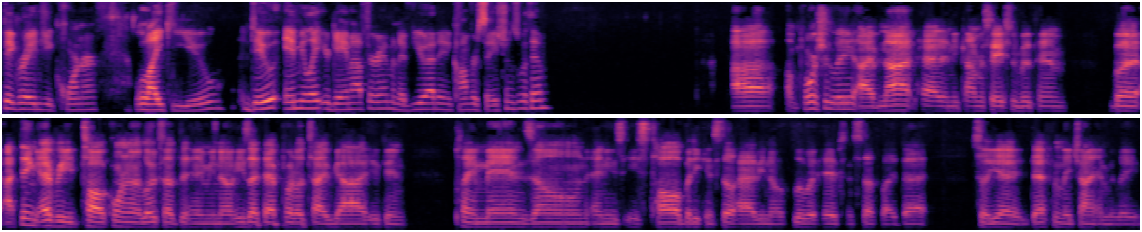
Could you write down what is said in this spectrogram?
big rangy corner like you. Do emulate your game after him? And have you had any conversations with him? Uh, unfortunately, I have not had any conversation with him, but I think every tall corner looks up to him. You know, he's like that prototype guy who can play man zone, and he's he's tall, but he can still have you know fluid hips and stuff like that. So yeah, definitely try and emulate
